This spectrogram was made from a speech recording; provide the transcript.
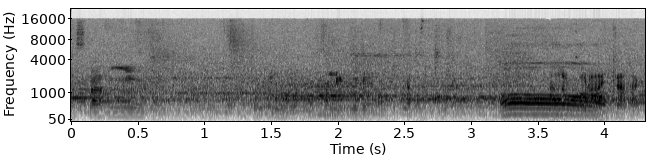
アスタービンエンジン独特の羽車の形があのいただけ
